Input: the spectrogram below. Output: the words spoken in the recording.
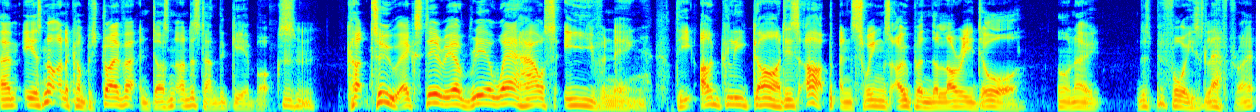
um, he is not an accomplished driver and doesn't understand the gearbox. Mm-hmm. Cut two, exterior rear warehouse evening. The ugly guard is up and swings open the lorry door. Oh no, this before he's left, right?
